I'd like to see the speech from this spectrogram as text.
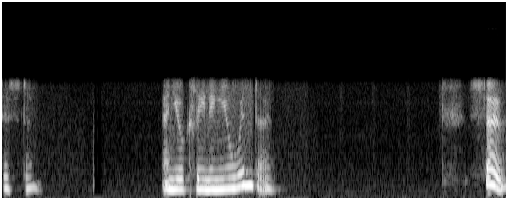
system. And you're cleaning your window. So,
